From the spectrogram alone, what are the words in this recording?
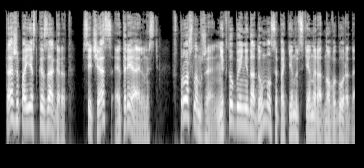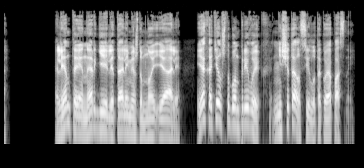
Та же поездка за город, сейчас это реальность. В прошлом же никто бы и не додумался покинуть стены родного города. Ленты энергии летали между мной и Али. Я хотел, чтобы он привык, не считал силу такой опасной.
